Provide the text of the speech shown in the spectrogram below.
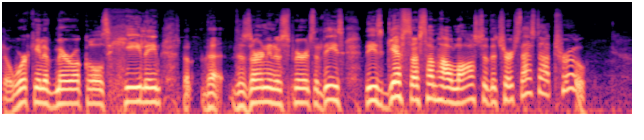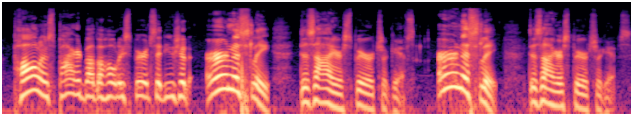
the working of miracles, healing, the, the discerning of spirits, that these, these gifts are somehow lost to the church, that's not true. Paul, inspired by the Holy Spirit, said you should earnestly desire spiritual gifts. Earnestly desire spiritual gifts.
